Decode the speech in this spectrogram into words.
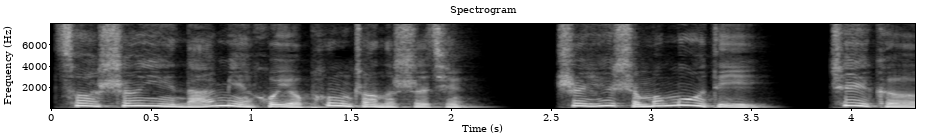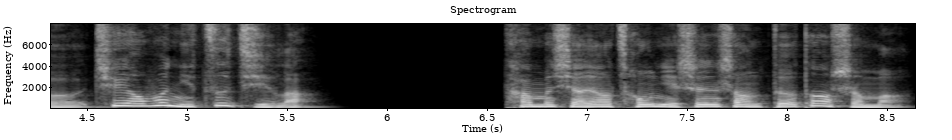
做生意难免会有碰撞的事情，至于什么目的，这个就要问你自己了。他们想要从你身上得到什么，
